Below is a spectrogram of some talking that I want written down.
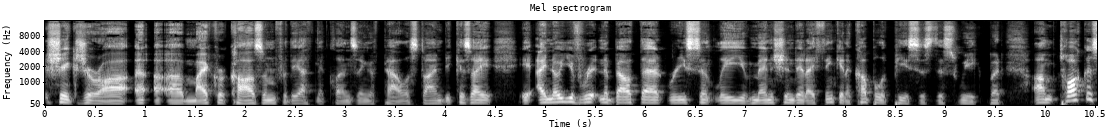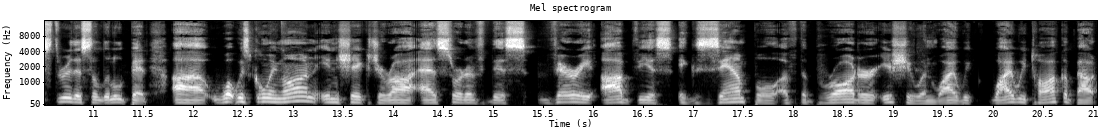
Sheikh Jarrah a, a, microcosm for the ethnic cleansing of Palestine? Because I I know you've written about that recently. You've mentioned it, I think, in a couple of pieces this week. But um, talk us through this a little bit. Uh, what was going on in Sheikh Jarrah as sort of this very obvious example of the broader issue and why we why we talk about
